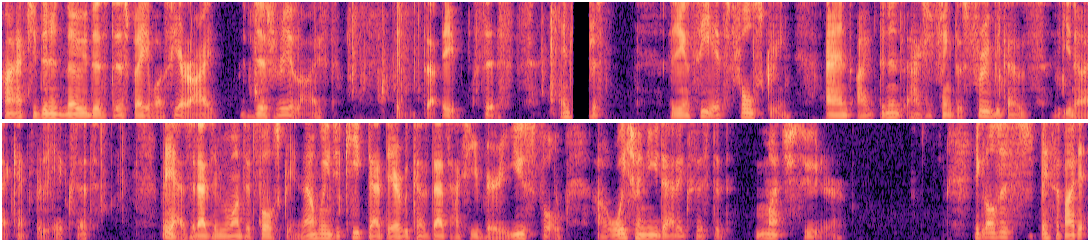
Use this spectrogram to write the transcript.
I actually didn't know this display was here. I just realized it, that it exists. Interesting. As you can see, it's full screen. And I didn't actually think this through because, you know, I can't really exit. But yeah, so that's if you wanted full screen. And I'm going to keep that there because that's actually very useful. I wish I knew that existed much sooner. You can also specify the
